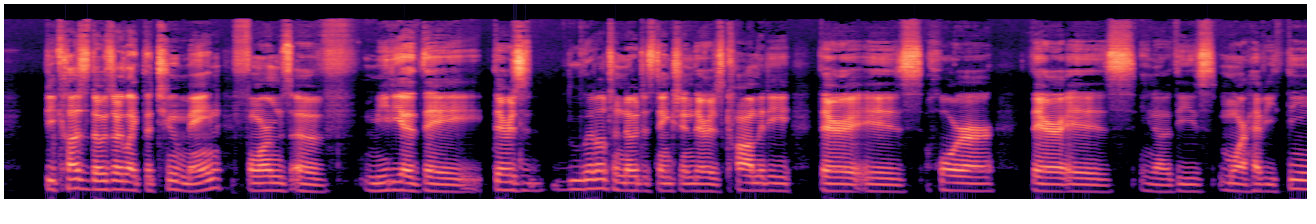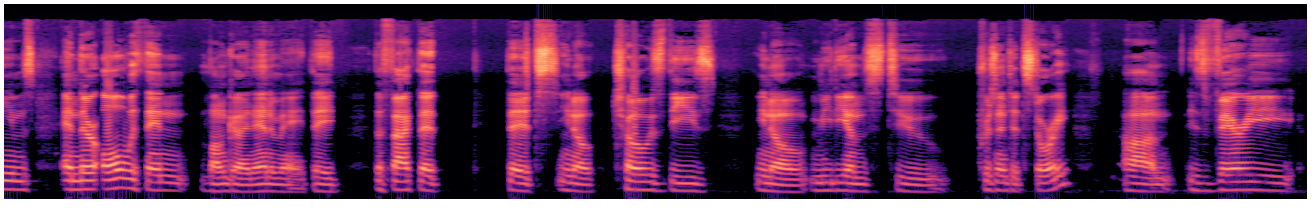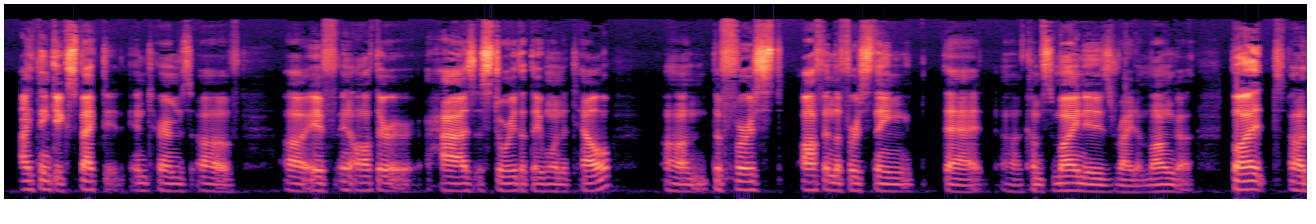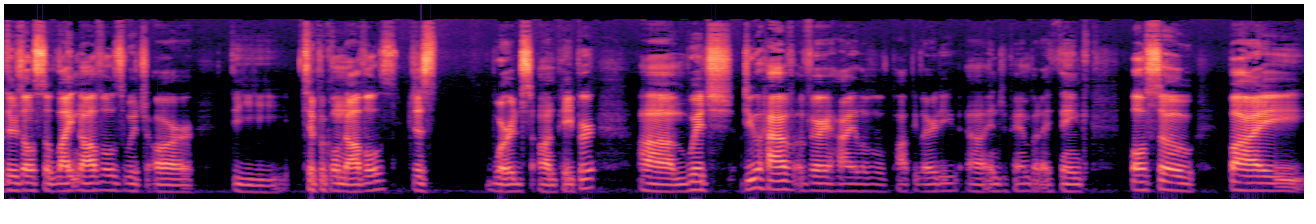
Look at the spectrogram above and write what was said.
because those are like the two main forms of media, they there's little to no distinction. There is comedy, there is horror, there is you know these more heavy themes, and they're all within manga and anime. They the fact that that you know chose these you know mediums to present its story um, is very I think expected in terms of uh, if an author has a story that they want to tell. Um, the first often the first thing that uh, comes to mind is write a manga, but uh, there's also light novels which are the typical novels, just words on paper um, which do have a very high level of popularity uh, in Japan. But I think also by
